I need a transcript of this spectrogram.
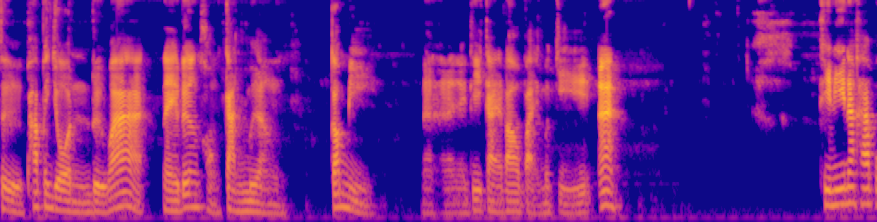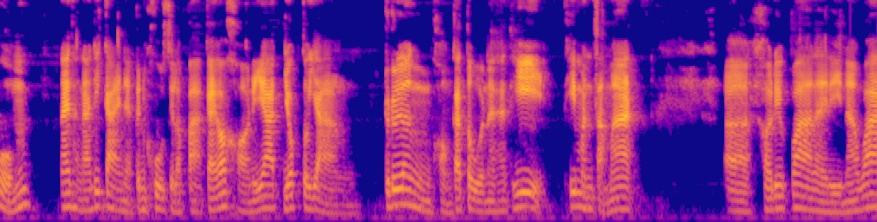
สื่อภาพยนตร์ หรือว่าในเรื่องของการเมืองก็มีนะฮะอย่างที่กายเล่าไปเมื่อกี้อะทีนี้นะครับผมในฐานะที่กายเนี่ยเป็นครูศิลปะกายก็ขออนุญาตยกตัวอย่างเรื่องของการ์ตูนนะฮะที่ที่มันสามารถเเขาเรียกว่าอะไรดีนะว่า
